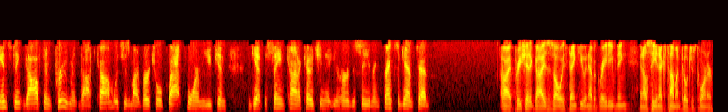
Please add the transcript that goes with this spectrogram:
instantgolfimprovement.com, which is my virtual platform. You can get the same kind of coaching that you heard this evening. Thanks again, Ted. All right. Appreciate it, guys. As always, thank you and have a great evening. And I'll see you next time on Coach's Corner.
